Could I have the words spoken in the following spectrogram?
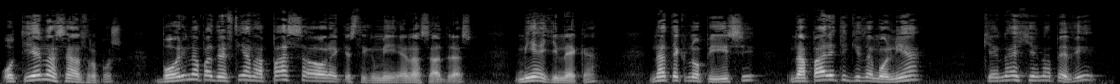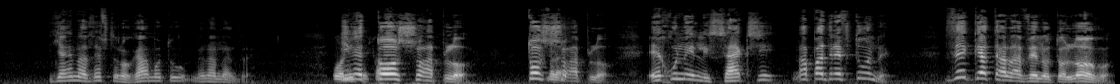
ότι ένας άνθρωπος μπορεί να παντρευτεί ανα πάσα ώρα και στιγμή ένας άντρας, μία γυναίκα, να τεκνοποιήσει, να πάρει την κυδαιμονία και να έχει ένα παιδί για ένα δεύτερο γάμο του με έναν άντρα. Πολύ Είναι σωστά. τόσο απλό. Τόσο απλό. Έχουν λυσάξει να παντρευτούν. Δεν καταλαβαίνω το λόγο.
